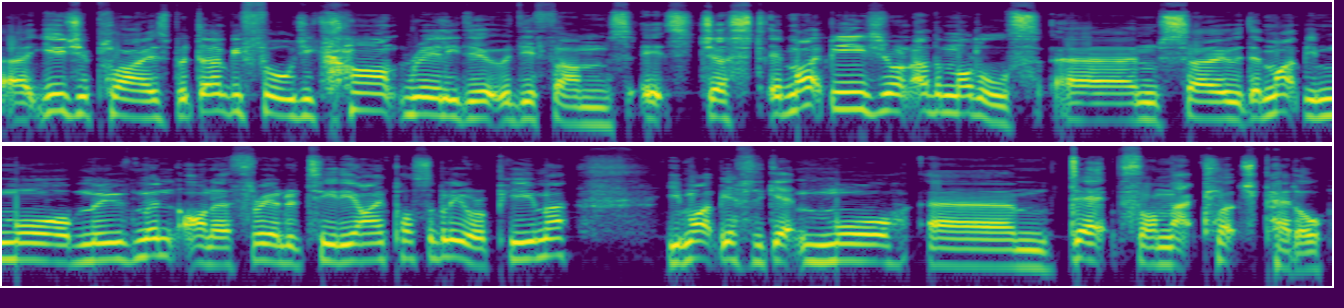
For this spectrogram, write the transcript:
Uh, use your pliers, but don't be fooled. You can't really do it with your thumbs. It's just, it might be easier on other models. Um, so there might be more movement on a 300 TDI possibly or a Puma. You might be able to get more um, depth on that clutch pedal.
